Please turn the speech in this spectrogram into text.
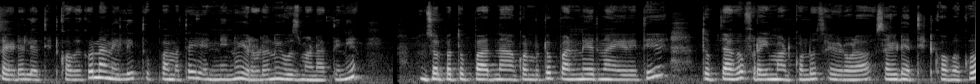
ಸೈಡಲ್ಲಿ ಎತ್ತಿಟ್ಕೋಬೇಕು. ನಾನು ಇಲ್ಲಿ ತುಪ್ಪ ಮತ್ತು ಎಣ್ಣೆನೂ ಎರಡನ್ನೂ ಯೂಸ್ ಮಾಡತ್ತೀನಿ. ಒಂದು ಸ್ವಲ್ಪ ತುಪ್ಪ ಅದನ್ನ ಹಾಕ್ಕೊಂಡ್ಬಿಟ್ಟು ಪನ್ನೀರ್ನ ಈ ರೀತಿ ತುಪ್ಪದಾಗ ಫ್ರೈ ಮಾಡಿಕೊಂಡು ಸೈಡ್ ಒಳ ಸೈಡ್ ಎತ್ತಿಟ್ಕೋಬೇಕು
